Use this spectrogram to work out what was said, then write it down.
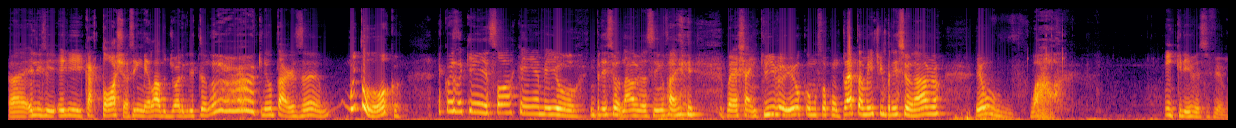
uh, ele, ele cartocha assim, melado de óleo, gritando, ah", que nem o Tarzan. Muito louco. É coisa que só quem é meio impressionável assim vai, vai achar incrível. Eu, como sou completamente impressionável, eu. Uau! Incrível esse filme.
